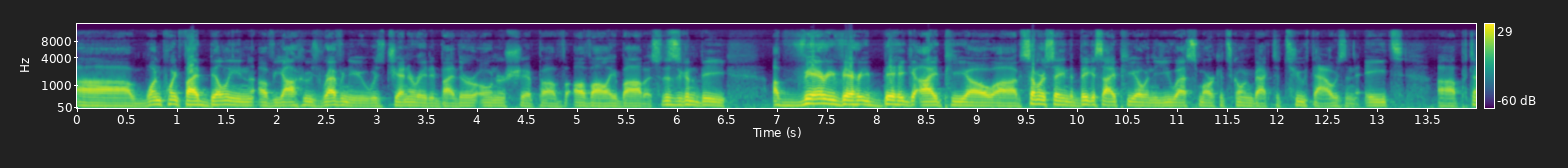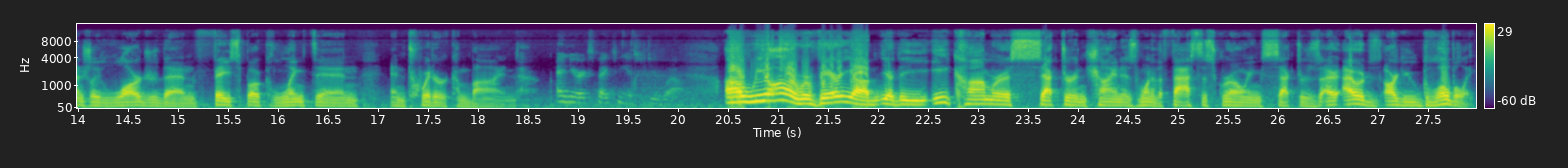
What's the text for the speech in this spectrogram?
uh, 1.5 billion of Yahoo's revenue was generated by their ownership of, of Alibaba. So this is going to be a very, very big IPO. Uh, some are saying the biggest IPO in the US markets going back to 2008, uh, potentially larger than Facebook, LinkedIn, and Twitter combined. And you're expecting it to do well. Uh, we are. We're very, uh, you know, the e-commerce sector in China is one of the fastest growing sectors, I, I would argue globally.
